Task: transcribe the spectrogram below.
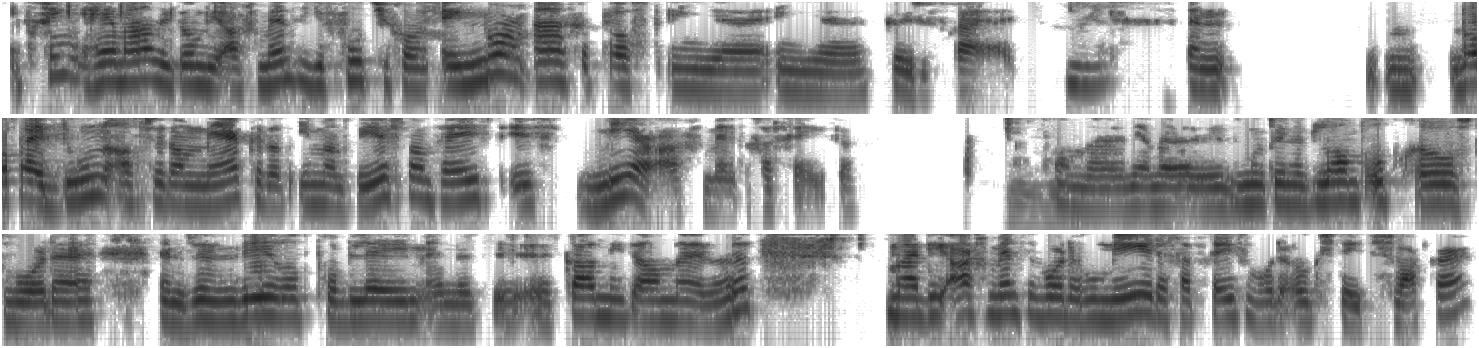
Het ging helemaal niet om die argumenten. Je voelt je gewoon enorm aangetast in je, in je keuzevrijheid. Ja. En wat wij doen als we dan merken dat iemand weerstand heeft, is meer argumenten gaan geven. Mhm. Van, uh, ja, maar het moet in het land opgelost worden en het is een wereldprobleem en het uh, kan niet anders. Maar die argumenten worden, hoe meer je er gaat geven, worden ook steeds zwakker.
